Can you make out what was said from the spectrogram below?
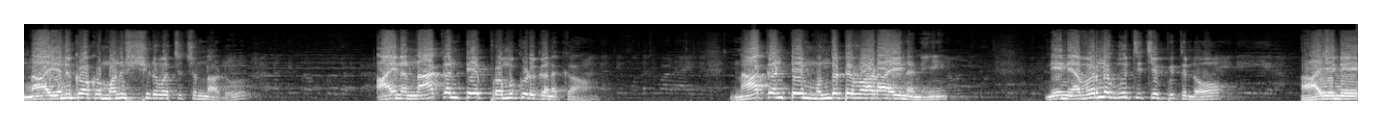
నా వెనుక ఒక మనుష్యుడు వచ్చుచున్నాడు. ఆయన నాకంటే ప్రముఖుడు గనక. నాకంటే ముందటివాడు ఆయనని నేను ఎవరిని గూర్చి చెప్పుతునో ఆయనే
